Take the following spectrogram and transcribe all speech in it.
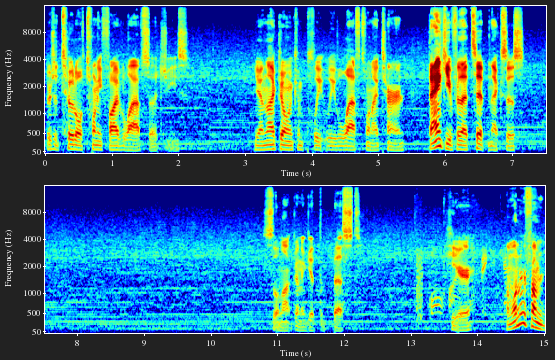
There's a total of 25 laps. Oh, jeez. Yeah, I'm not going completely left when I turn. Thank you for that tip, Nexus. Still not going to get the best here. I wonder if I'm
